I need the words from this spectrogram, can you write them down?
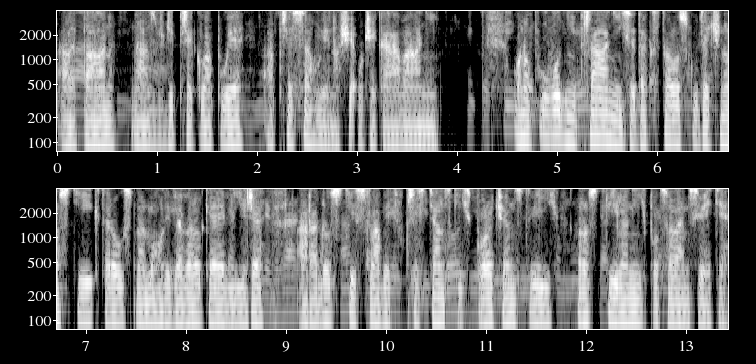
ale pán nás vždy překvapuje a přesahuje naše očekávání. Ono původní přání se tak stalo skutečností, kterou jsme mohli ve velké víře a radosti slavit v křesťanských společenstvích rozptýlených po celém světě.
